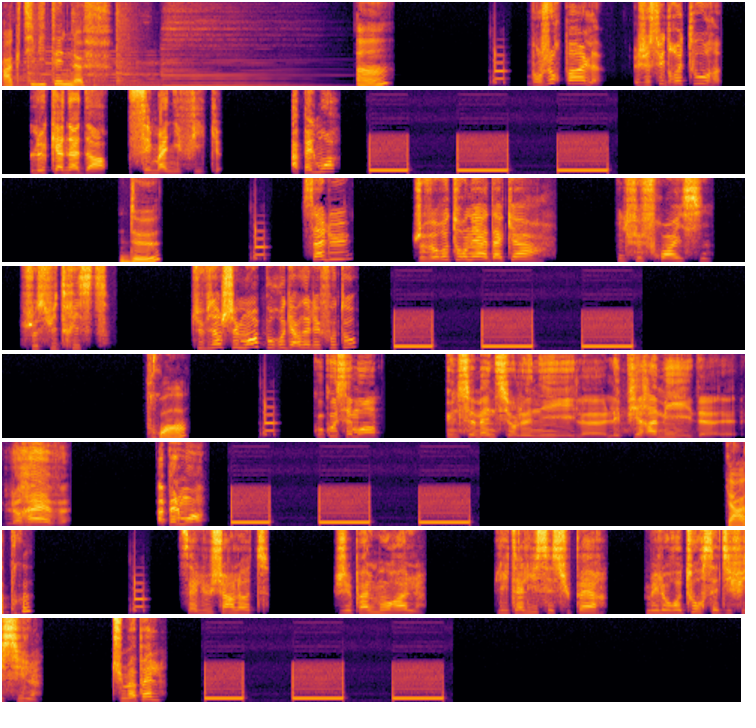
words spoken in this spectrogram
Activité 9. 1, Bonjour Paul, je suis de retour. Le Canada, c'est magnifique. Appelle-moi. deux, Salut Je veux retourner à Dakar. Il fait froid ici. Je suis triste. Tu viens chez moi pour regarder les photos? Trois, Coucou, c'est moi. Une semaine sur le Nil, les pyramides, le rêve. Appelle-moi. quatre, Salut Charlotte. J'ai pas le moral. L'Italie c'est super, mais le retour c'est difficile. Tu m'appelles?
